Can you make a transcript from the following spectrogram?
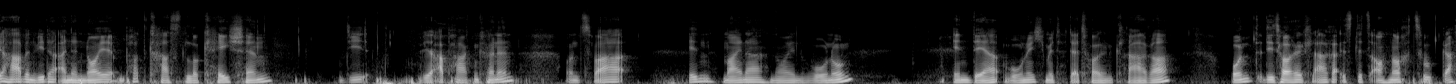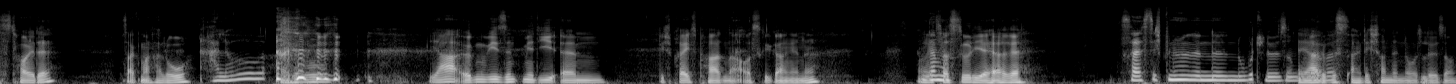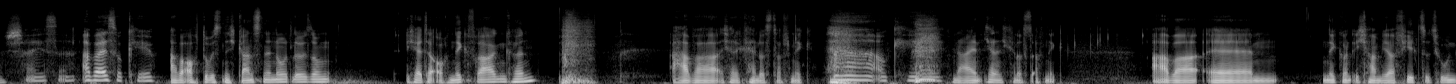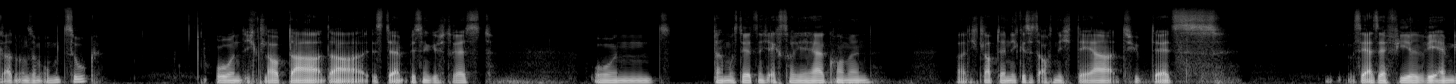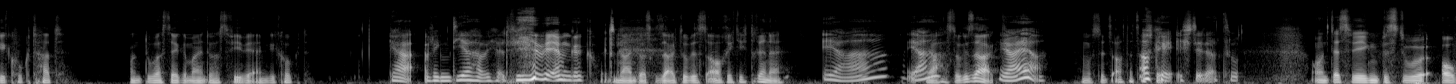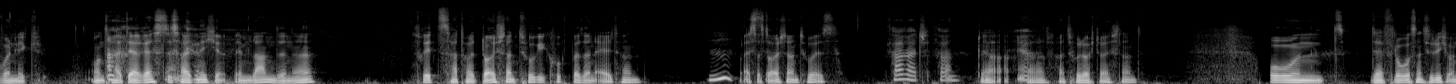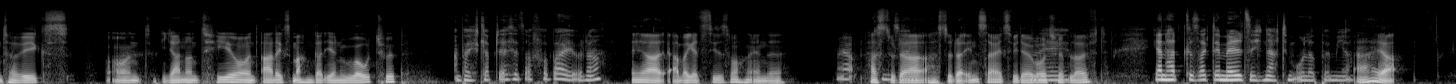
Wir haben wieder eine neue Podcast-Location, die wir abhaken können. Und zwar in meiner neuen Wohnung. In der wohne ich mit der tollen Clara. Und die tolle Clara ist jetzt auch noch zu Gast heute. Sag mal Hallo. Hallo. Hallo. ja, irgendwie sind mir die ähm, Gesprächspartner ausgegangen, ne? Und jetzt hast du die Ehre. Das heißt, ich bin nur eine Notlösung. Ja, du was? bist eigentlich schon eine Notlösung. Scheiße. Aber ist okay. Aber auch du bist nicht ganz eine Notlösung. Ich hätte auch Nick fragen können. Aber ich hatte keine Lust auf Nick. Ah, okay. Nein, ich hatte nicht keine Lust auf Nick. Aber ähm, Nick und ich haben ja viel zu tun, gerade in unserem Umzug. Und ich glaube, da, da ist er ein bisschen gestresst. Und dann muss der jetzt nicht extra hierher kommen. Weil ich glaube, der Nick ist jetzt auch nicht der Typ, der jetzt sehr, sehr viel WM geguckt hat. Und du hast ja gemeint, du hast viel WM geguckt. Ja, wegen dir habe ich halt viel WM geguckt. Nein, du hast gesagt, du bist auch richtig drinne. Ja, ja. Ja, hast du gesagt. Ja, ja. Du musst jetzt auch dazu Okay, stehen. ich stehe dazu. Und deswegen bist du over Nick. Und halt Ach, der Rest ist halt danke. nicht im, im Lande, ne? Fritz hat heute Deutschland-Tour geguckt bei seinen Eltern. Hm, Weißt du, was Deutschland-Tour ist? Fahrradfahren. Ja, Ja. Fahrradfahrtour durch Deutschland. Und der Flo ist natürlich unterwegs. Und Jan und Theo und Alex machen gerade ihren Roadtrip. Aber ich glaube, der ist jetzt auch vorbei, oder? Ja, aber jetzt dieses Wochenende. Ja. Hast du sein. da, hast du da Insights, wie der Nee. Roadtrip läuft? Jan hat gesagt, er meldet sich nach dem Urlaub bei mir. Ah ja.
